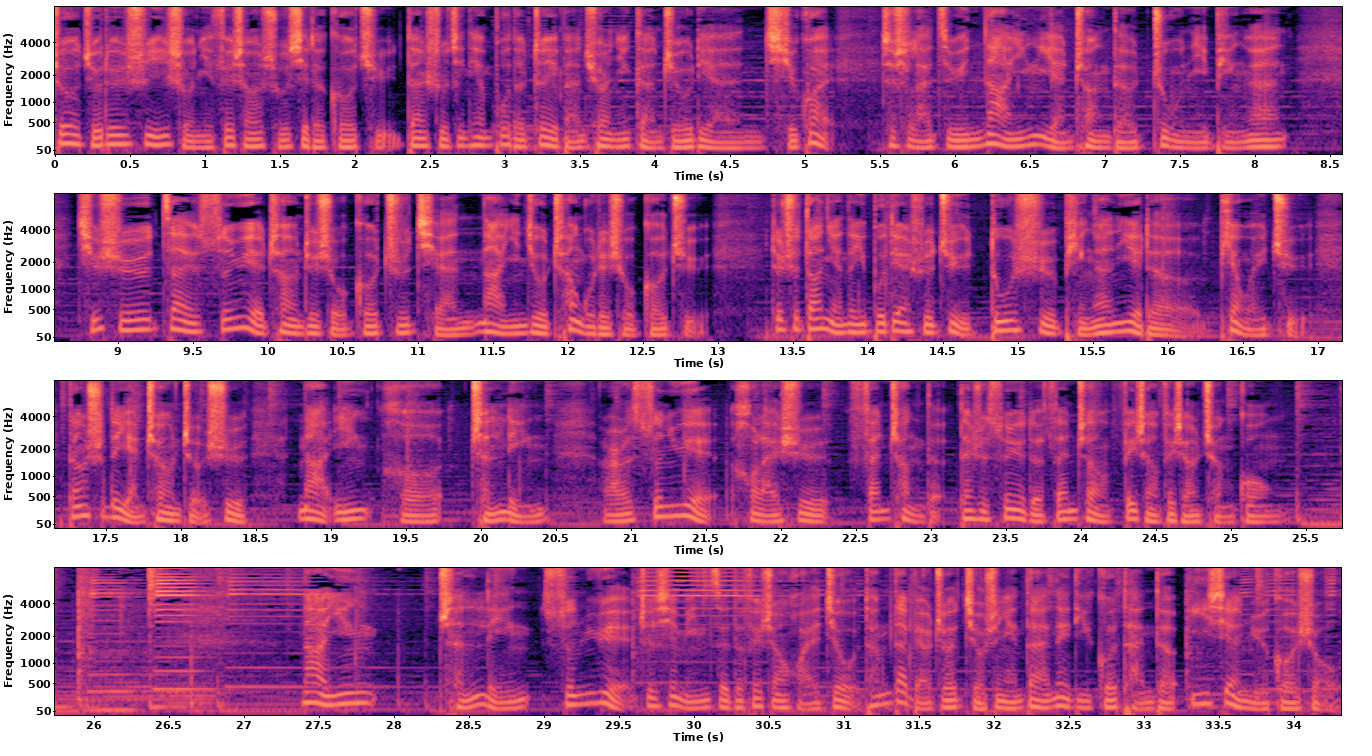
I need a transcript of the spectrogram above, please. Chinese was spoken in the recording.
这绝对是一首你非常熟悉的歌曲，但是今天播的这一版却让你感觉有点奇怪。这是来自于那英演唱的《祝你平安》。其实，在孙悦唱这首歌之前，那英就唱过这首歌曲。这是当年的一部电视剧《都市平安夜》的片尾曲，当时的演唱者是那英和陈琳，而孙悦后来是翻唱的，但是孙悦的翻唱非常非常成功。那英。陈琳、孙悦这些名字都非常怀旧，他们代表着九十年代内地歌坛的一线女歌手。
